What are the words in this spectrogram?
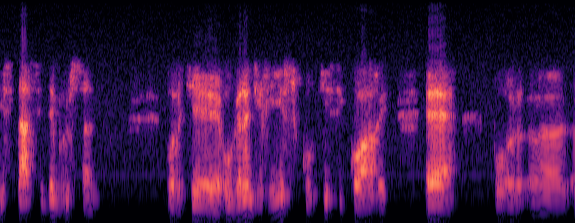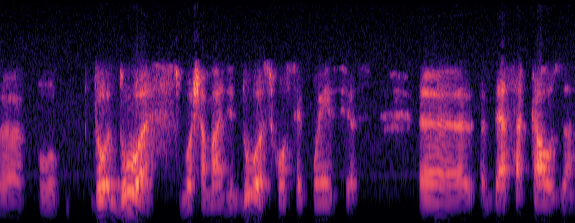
está se debruçando porque o grande risco que se corre é por, uh, uh, por do, duas, vou chamar de duas consequências uh, dessa causa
